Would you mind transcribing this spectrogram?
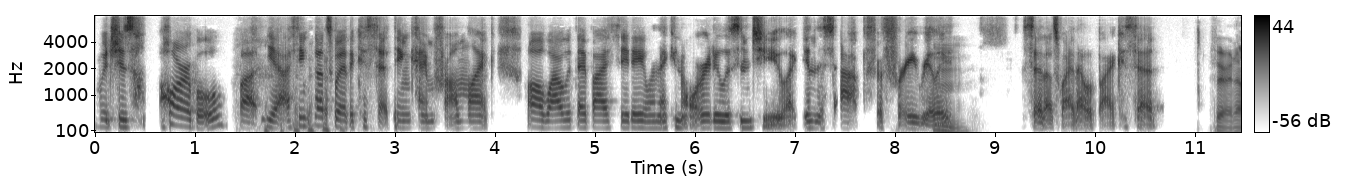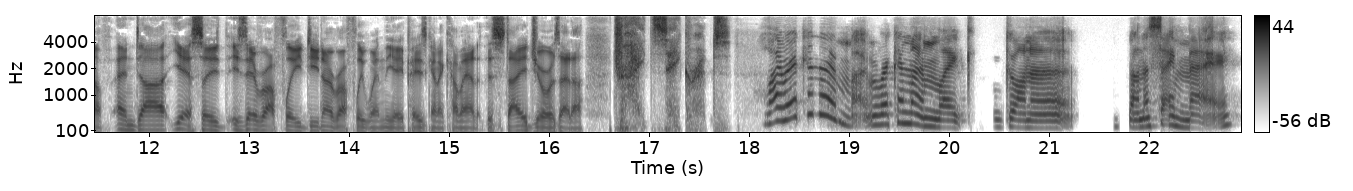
which is horrible. But yeah, I think that's where the cassette thing came from. Like, oh, why would they buy a CD when they can already listen to you like in this app for free, really? Mm. So that's why they would buy a cassette. Fair enough. And uh, yeah, so is there roughly, do you know roughly when the EP is going to come out at this stage, or is that a trade secret? I reckon I'm. I reckon I'm like gonna gonna say May.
